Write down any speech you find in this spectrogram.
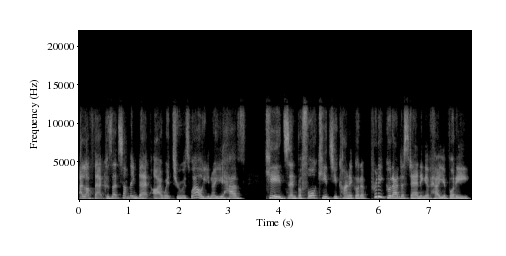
I love that because that's something that I went through as well. You know, you have kids and before kids you kind of got a pretty good understanding of how your body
